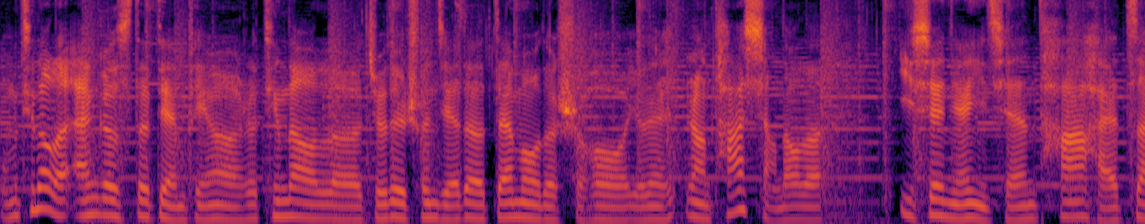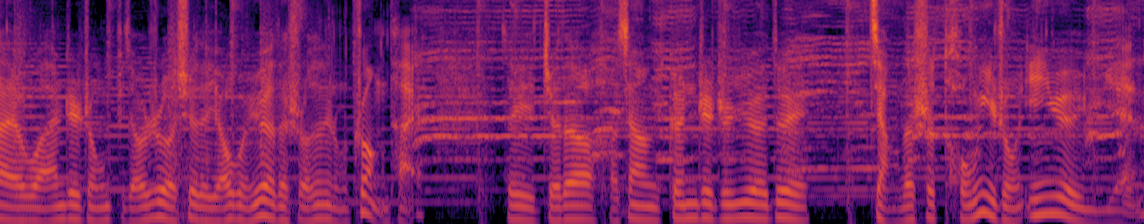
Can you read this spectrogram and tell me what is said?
我们听到了 Angus 的点评啊，说听到了绝对纯洁的 demo 的时候，有点让他想到了 一些年以前他还在玩这种比较热血的摇滚乐的时候的那种状态，所以觉得好像跟这支乐队讲的是同一种音乐语言，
